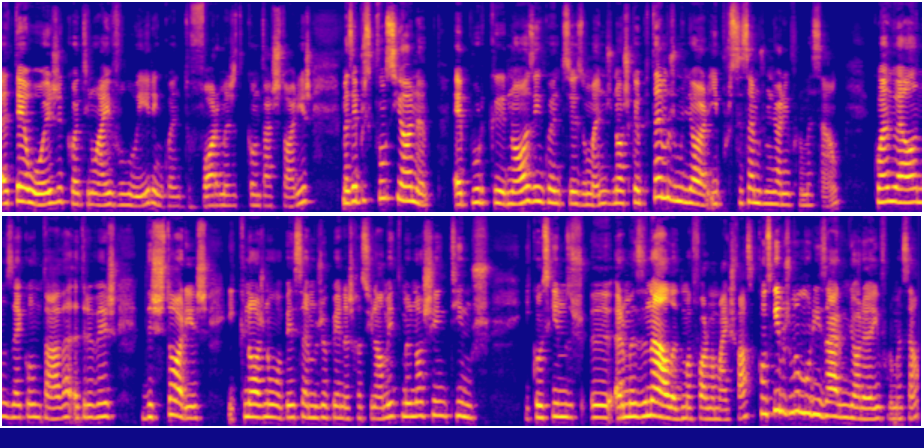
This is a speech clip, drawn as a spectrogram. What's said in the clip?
até hoje, continua a evoluir enquanto formas de contar histórias mas é por isso que funciona. É porque nós, enquanto seres humanos, nós captamos melhor e processamos melhor informação quando ela nos é contada através de histórias e que nós não a pensamos apenas racionalmente, mas nós sentimos e conseguimos uh, armazená-la de uma forma mais fácil, conseguimos memorizar melhor a informação.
